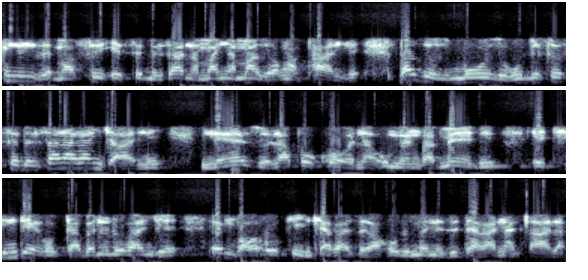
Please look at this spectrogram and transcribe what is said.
iningizimu Afrika esebenzisana namanye amazwe angaphandle bazozibuza ukuthi sosebenzisana kanjani nezwe lapho khona umengameli ethinteka udabeni lo kanje emva kwalokho inhlaka zikahulumeni zithi akanacala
